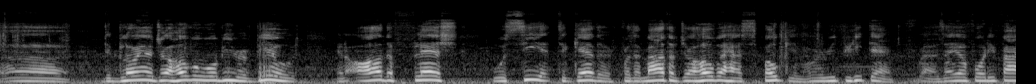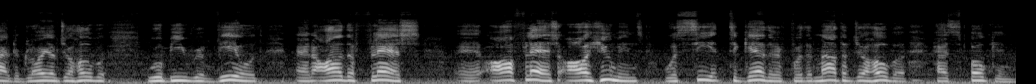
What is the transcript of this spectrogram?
uh, the glory of Jehovah will be revealed, and all the flesh will see it together. For the mouth of Jehovah has spoken. I'm going to repeat that. Isaiah 45, the glory of Jehovah will be revealed, and all the flesh, uh, all flesh, all humans will see it together, for the mouth of Jehovah has spoken.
